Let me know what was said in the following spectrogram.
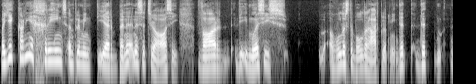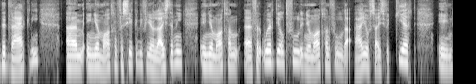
Maar jy kan nie 'n grens implementeer binne in 'n situasie waar die emosies holderste bolder hardloop nie. Dit dit dit werk nie. Ehm um, en jou maat gaan verseker nie vir jou luister nie en jou maat gaan uh, veroordeeld voel en jou maat gaan voel dat hy of sy is verkeerd en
